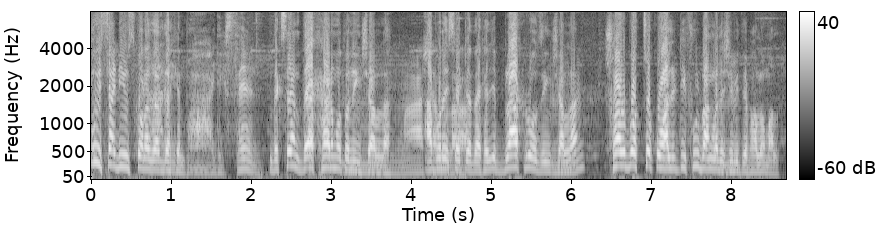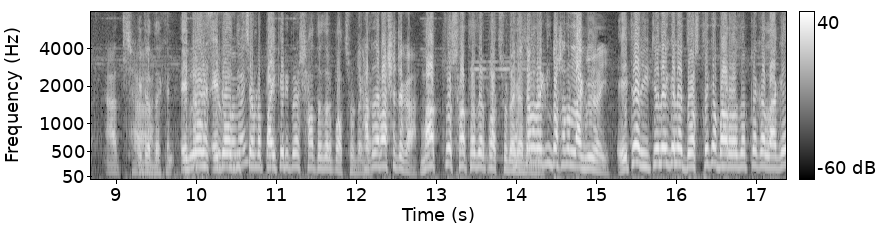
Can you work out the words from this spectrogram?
দুই সাইডে ইউজ করা যায় দেখেন। ভাই দেখছেন? দেখছেন? দেখার মতন ইনশাআল্লাহ। আবার সাইডটা দেখা যায় ব্ল্যাক রোজ ইনশাআল্লাহ। সর্বোচ্চ কোয়ালিটি ফুল বাংলাদেশের ভিতরে ভালো মাল। আচ্ছা। এটা দেখেন। এটা এটা দিচ্ছি আমরা পাইকারি প্রায় সাত হাজার পাঁচশো টাকা। সাত হাজার পাঁচশো টাকা? মাত্র সাত হাজার পাঁচশো টাকা খুচরা পাবেন। কিন্তু দশ হাজার লাগবে ভাই। এটা রিটেলে গেলে দশ থেকে বারো হাজার টাকা লাগে।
